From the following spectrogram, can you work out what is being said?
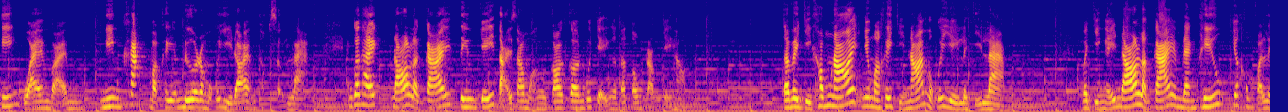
kiến của em và em nghiêm khắc và khi em đưa ra một cái gì đó em thật sự làm. Em có thấy đó là cái tiêu chí tại sao mọi người coi kênh của chị người ta tôn trọng chị không? Tại vì chị không nói nhưng mà khi chị nói một cái gì là chị làm. Và chị nghĩ đó là cái em đang thiếu chứ không phải là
